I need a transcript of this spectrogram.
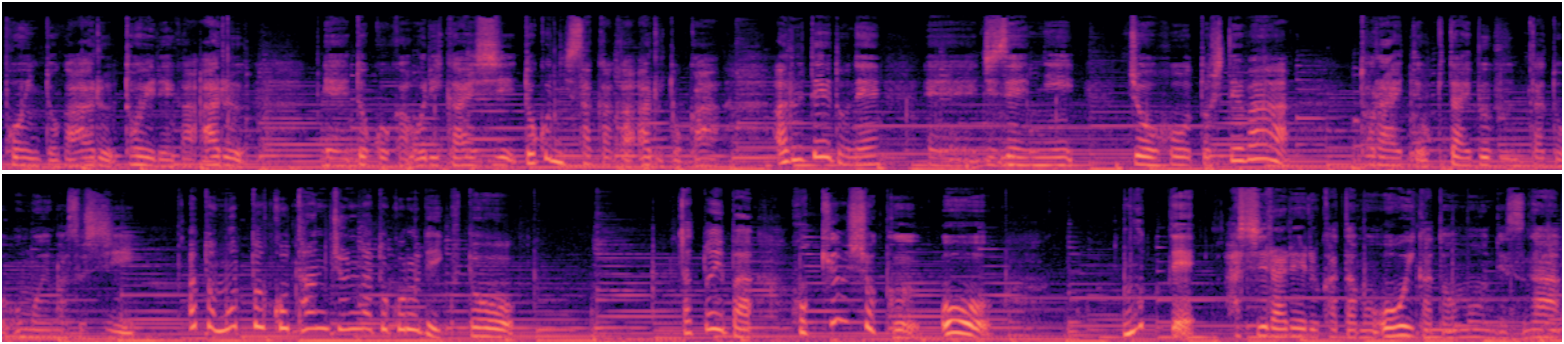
ポイントがあるトイレがある、えー、どこか折り返しどこに坂があるとかある程度ね、えー、事前に情報としては捉えておきたい部分だと思いますしあともっとこう単純なところでいくと例えば補給食を持って走られる方も多いかと思うんですが、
